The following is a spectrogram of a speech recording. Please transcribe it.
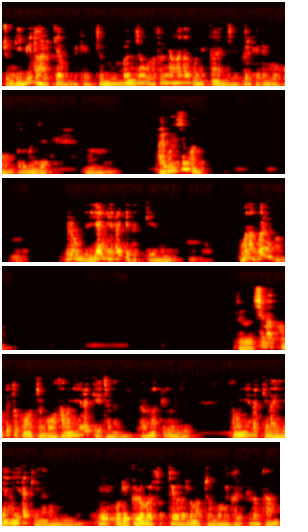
좀 리뷰도 할 겸 이렇게 전반적으로 설명하다 보니까 이제 그렇게 된 거고 그리고 이제 어, 알고리즘은 어, 여러분들 2학년 1학기 듣기는 워낙 어려운 겁니다. 그 심화 컴퓨터 공학 전공 3학년 1학기 있잖아요. 다른 학교는 이제 3학년 1학기나 2학년 1학기 있는 건데 우리 글로벌 소프트웨어 융합 전공의 커리큘럼상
